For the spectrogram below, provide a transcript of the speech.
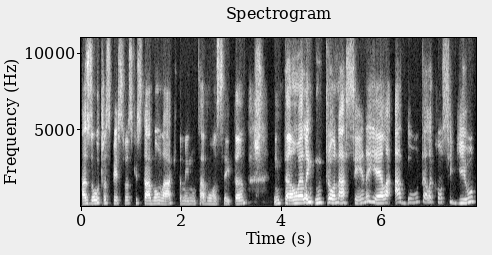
as outras pessoas que estavam lá que também não estavam aceitando. Então ela entrou na cena e ela adulta ela conseguiu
